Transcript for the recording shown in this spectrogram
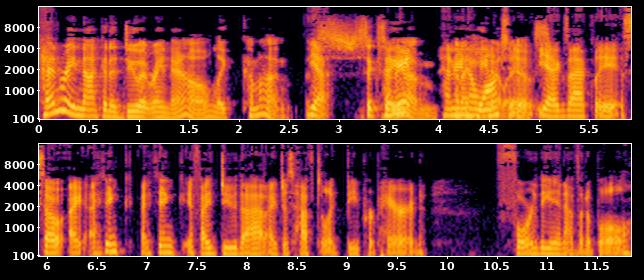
Henry, not going to do it right now. Like, come on, it's Yeah. six a.m. Henry and I don't want it to. it's- Yeah, exactly. So I, I think I think if I do that, I just have to like be prepared for the inevitable.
